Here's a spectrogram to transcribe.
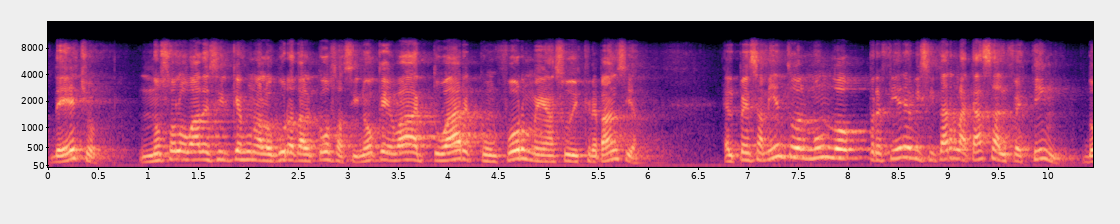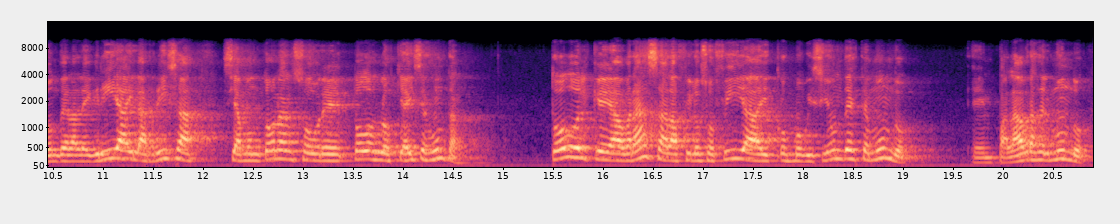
De hecho, no solo va a decir que es una locura tal cosa, sino que va a actuar conforme a su discrepancia. El pensamiento del mundo prefiere visitar la casa del festín, donde la alegría y la risa se amontonan sobre todos los que ahí se juntan. Todo el que abraza la filosofía y cosmovisión de este mundo, en palabras del mundo,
